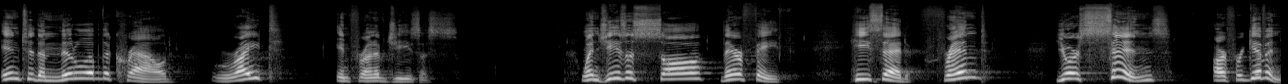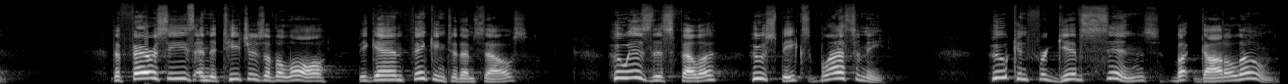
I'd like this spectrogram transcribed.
into the middle of the crowd, right in front of Jesus. When Jesus saw their faith, he said, Friend, your sins are forgiven. The Pharisees and the teachers of the law began thinking to themselves, Who is this fellow who speaks blasphemy? Who can forgive sins but God alone?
